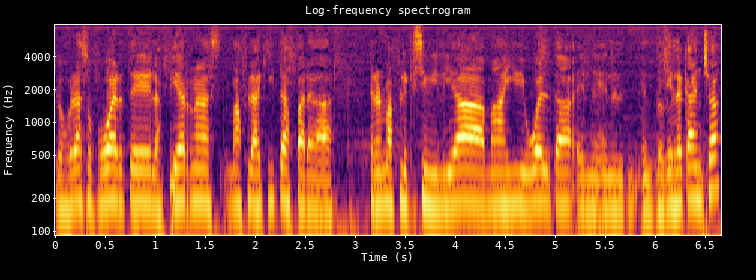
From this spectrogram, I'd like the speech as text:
los brazos fuertes, las piernas más flaquitas para tener más flexibilidad, más ida y vuelta en, en el- en lo que es la cancha.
